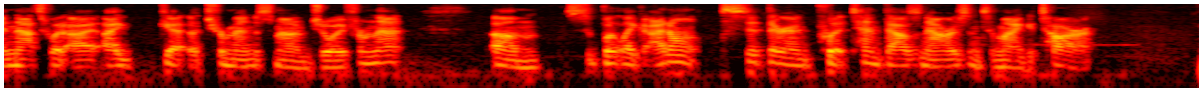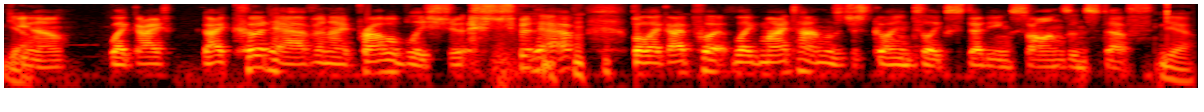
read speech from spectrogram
and that's what i i get a tremendous amount of joy from that um so, but like i don't sit there and put 10,000 hours into my guitar yeah you know like i I could have, and I probably should should have, but like I put like my time was just going to like studying songs and stuff Yeah.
